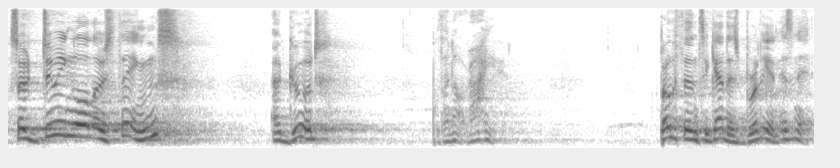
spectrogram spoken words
So doing all those things are good, but they're not right. Both of them together is brilliant, isn't it?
